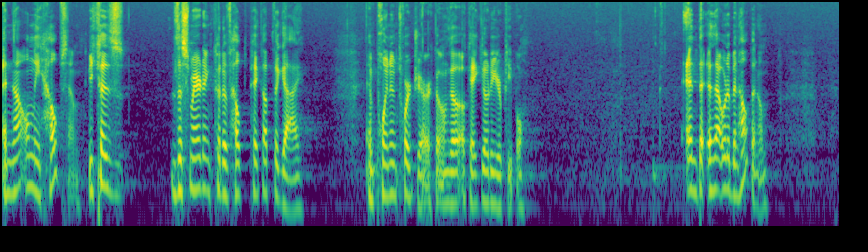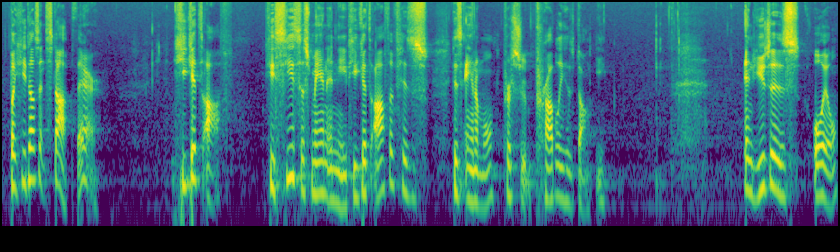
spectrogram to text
and not only helps him, because the Samaritan could have helped pick up the guy and point him toward Jericho and go, okay, go to your people. And th- that would have been helping him. But he doesn't stop there. He gets off. He sees this man in need. He gets off of his, his animal, probably his donkey, and uses oil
